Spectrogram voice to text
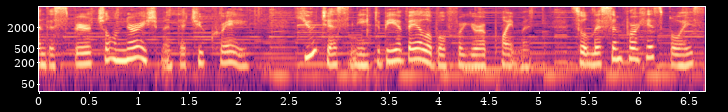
and the spiritual nourishment that you crave. You just need to be available for your appointment. So listen for his voice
